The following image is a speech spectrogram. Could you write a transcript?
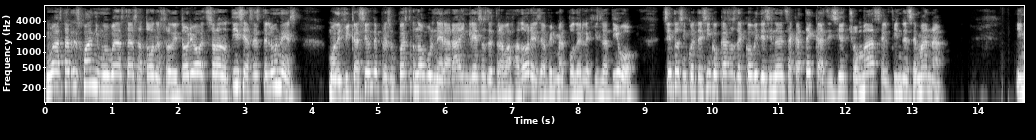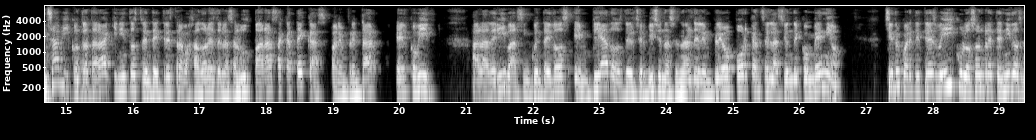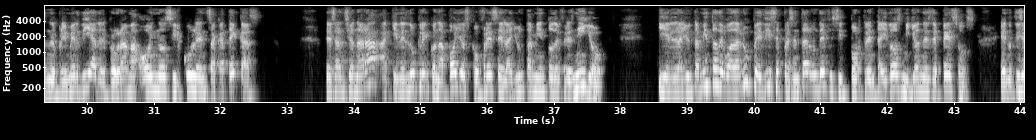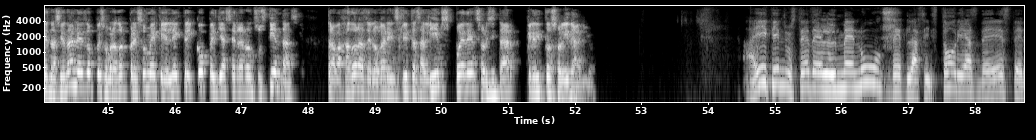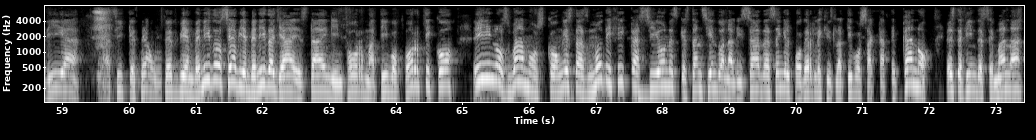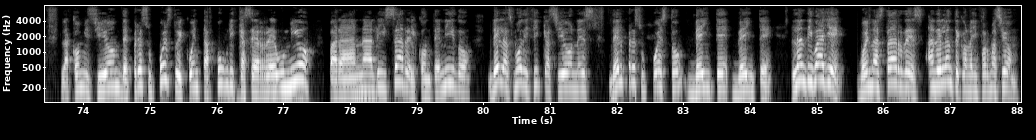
Muy buenas tardes, Juan, y muy buenas tardes a todo nuestro auditorio. Estas son las noticias este lunes. Modificación de presupuesto no vulnerará ingresos de trabajadores, afirma el Poder Legislativo. 155 casos de COVID-19 en Zacatecas, 18 más el fin de semana. Insabi contratará a 533 trabajadores de la salud para Zacatecas para enfrentar el COVID a la deriva 52 empleados del Servicio Nacional del Empleo por cancelación de convenio. 143 vehículos son retenidos en el primer día del programa Hoy no circula en Zacatecas. Se sancionará a quienes lucren con apoyos que ofrece el Ayuntamiento de Fresnillo. Y el Ayuntamiento de Guadalupe dice presentar un déficit por 32 millones de pesos. En Noticias Nacionales, López Obrador presume que Electra y Coppel ya cerraron sus tiendas trabajadoras del hogar inscritas al IMSS pueden solicitar crédito solidario. Ahí tiene usted el menú de las historias de este día. Así que sea usted bienvenido, sea bienvenida, ya está en Informativo Pórtico. Y nos vamos con estas modificaciones que están siendo analizadas en el Poder Legislativo Zacatecano. Este fin de semana, la Comisión de Presupuesto y Cuenta Pública se reunió para analizar el contenido de las modificaciones del presupuesto 2020. Landy Valle, buenas tardes. Adelante con la información.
